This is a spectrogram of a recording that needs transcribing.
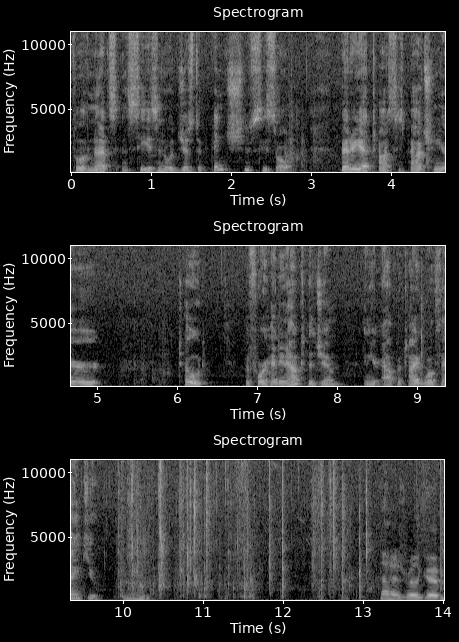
full of nuts and seasoned with just a pinch of sea salt. Better yet, toss this pouch in your tote before heading out to the gym, and your appetite will thank you. Mm. That is really good.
